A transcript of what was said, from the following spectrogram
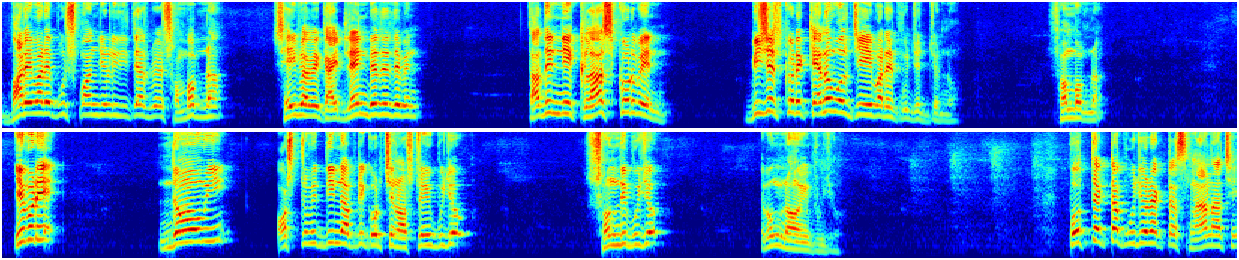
বারে বারে পুষ্পাঞ্জলি দিতে আসবে সম্ভব না। সেইভাবে গাইডলাইন বেঁধে দেবেন। তাদের নিয়ে ক্লাস করবেন। বিশেষ করে কেন বলছি এবারের পুজোর জন্য? সম্ভব না। এবারে নবমী, অষ্টমীর দিন আপনি করছেন অষ্টমী পুজো, সন্ধি পুজো। এবং নবমী পুজো। প্রত্যেকটা পুজোর একটা স্নান আছে।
